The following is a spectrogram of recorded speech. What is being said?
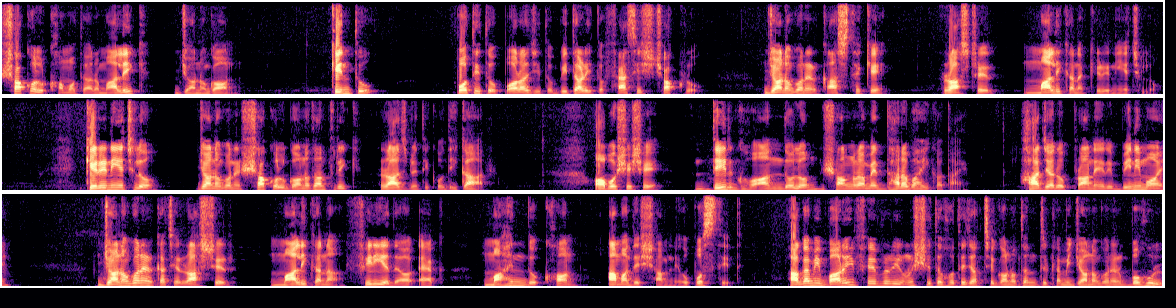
সকল ক্ষমতার মালিক জনগণ। কিন্তু পতিত, পরাজিত, বিতাড়িত ফ্যাসিস্ট চক্র জনগণের কাছ থেকে রাষ্ট্রের মালিকানা কেড়ে নিয়েছিল। কেড়ে নিয়েছিল জনগণের সকল গণতান্ত্রিক, রাজনৈতিক অধিকার। অবশেষে দীর্ঘ আন্দোলন সংগ্রামের ধারাবাহিকতায় হাজারো প্রাণের বিনিময়ে জনগণের কাছে রাষ্ট্রের মালিকানা ফিরিয়ে দেওয়ার এক মাহেন্দ্র ক্ষণ আমাদের সামনে উপস্থিত। আগামী বারোই ফেব্রুয়ারি অনুষ্ঠিত হতে যাচ্ছে গণতান্ত্রিকামী জনগণের বহুল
